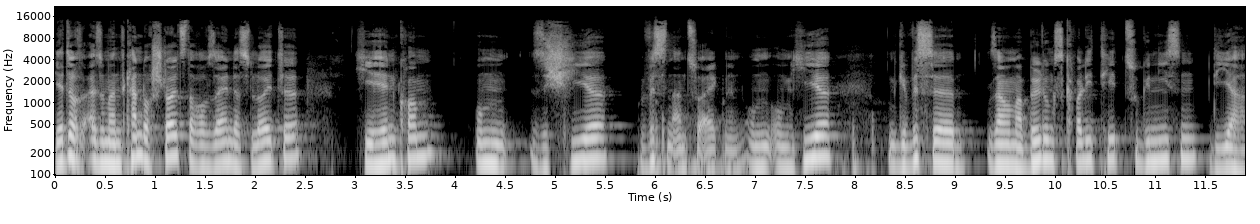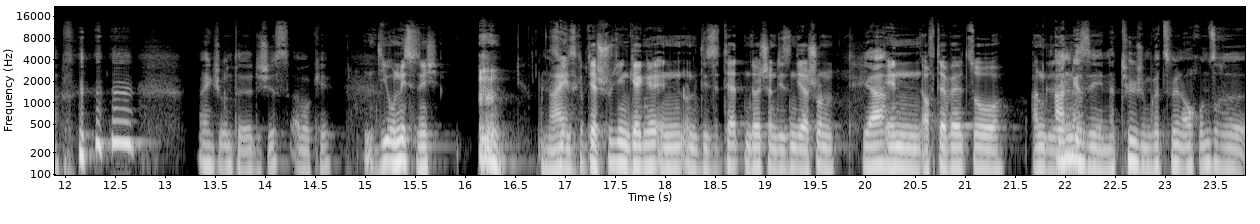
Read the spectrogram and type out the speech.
Die hat doch, also man kann doch stolz darauf sein, dass Leute hier hinkommen, um sich hier Wissen anzueignen, um, um hier eine gewisse, sagen wir mal, Bildungsqualität zu genießen, die ja eigentlich unterirdisch ist, aber okay. Die Unis nicht. Nein, Es gibt ja Studiengänge in Universitäten in Deutschland, die sind ja schon Ja. in, auf der Welt so angesehen. ne? angesehen, natürlich, um Gottes Willen, auch unsere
